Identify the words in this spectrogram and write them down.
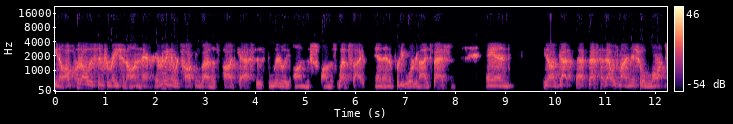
you know, I'll put all this information on there. Everything that we're talking about in this podcast is literally on this on this website and in a pretty organized fashion. And, you know, I've got that that's that was my initial launch,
